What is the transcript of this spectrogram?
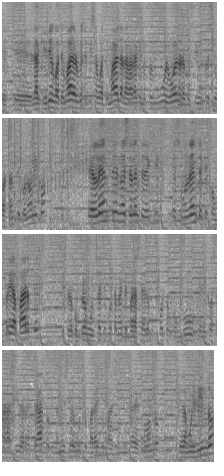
Este, la adquirí en Guatemala, un viaje que hice Guatemala, la verdad que me fue muy bueno, la conseguí un precio bastante económico. El lente no es el lente de kit, es un lente que compré aparte, que se lo compró un muchacho justamente para hacer fotos con buques y cosas así de retrato, que también sirve mucho para esto, para desenfocar el fondo, queda muy lindo.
